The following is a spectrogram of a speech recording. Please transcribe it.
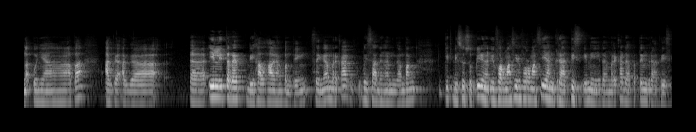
nggak punya apa agak-agak eh, illiterate di hal-hal yang penting sehingga mereka bisa dengan gampang disusupi dengan informasi-informasi yang gratis ini dan mereka dapetin gratis.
